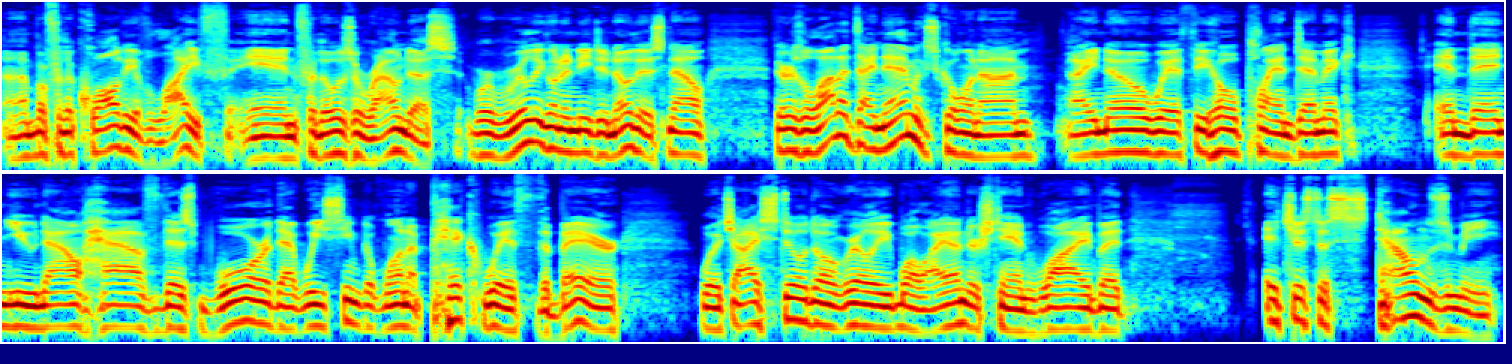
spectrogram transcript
uh, but for the quality of life and for those around us. We're really going to need to know this. Now, there's a lot of dynamics going on. I know with the whole pandemic, and then you now have this war that we seem to want to pick with the bear, which I still don't really, well, I understand why, but it just astounds me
